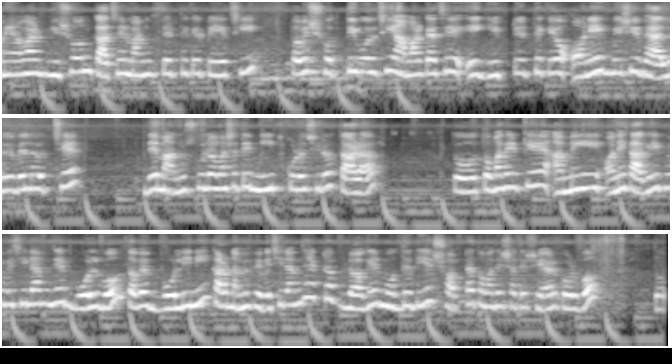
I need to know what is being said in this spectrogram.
আমি আমার ভীষণ কাছের মানুষদের থেকে পেয়েছি। তবে সত্যি বলছি, আমার কাছে এই গিফটের থেকে অনেক বেশি ভ্যালুয়েবল হচ্ছে যে মানুষগুলো আমার সাথে মিট করেছিল তারা। তো তোমাদেরকে আমি অনেক আগেই ভেবেছিলাম যে বলব, তবে বলিনি, কারণ আমি ভেবেছিলাম যে একটা ব্লগের মধ্যে দিয়ে সবটা তোমাদের সাথে শেয়ার করব। তো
